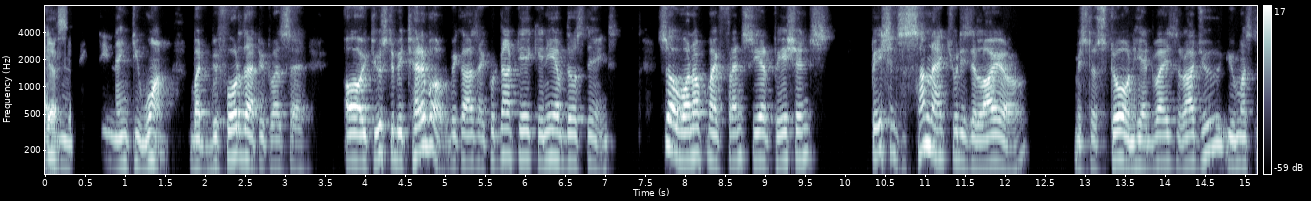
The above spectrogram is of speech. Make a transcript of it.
Yes. in 1991. But before that, it was, uh, oh, it used to be terrible because I could not take any of those things. So one of my friends here, patients, patient's son actually is a lawyer, Mr. Stone. He advised Raju, you must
